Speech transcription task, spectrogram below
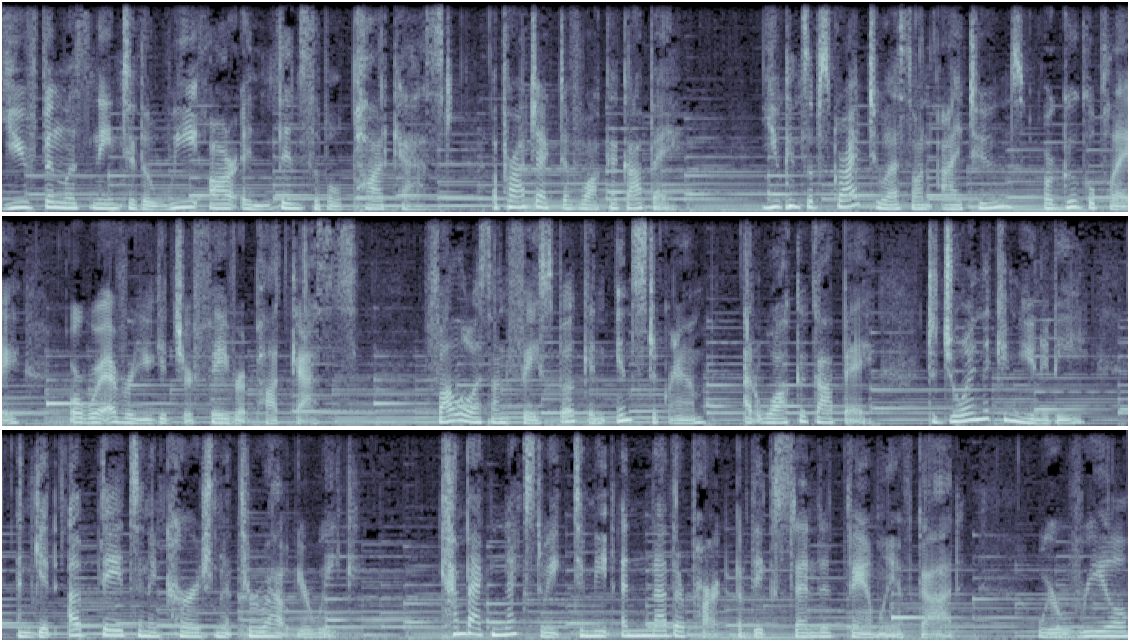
You've been listening to the We Are Invincible podcast, a project of Walk Agape. You can subscribe to us on iTunes or Google Play or wherever you get your favorite podcasts. Follow us on Facebook and Instagram at Walk Agape to join the community and get updates and encouragement throughout your week. Come back next week to meet another part of the extended family of God. We're real,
